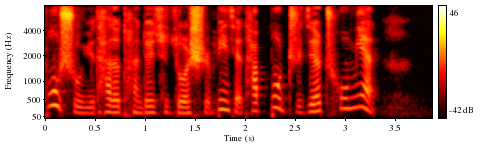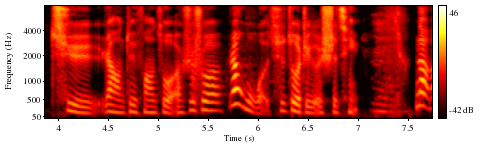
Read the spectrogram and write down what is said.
不属于他的团队去做事，并且他不直接出面。去让对方做，而是说让我去做这个事情。嗯，那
